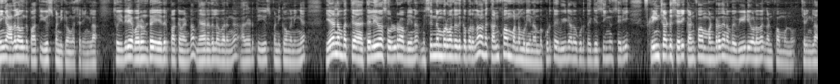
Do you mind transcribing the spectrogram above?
நீங்கள் அதில் வந்து பார்த்து யூஸ் பண்ணிக்கோங்க. சரிங்களா? ஸோ இதிலே வரும்ன்ட்டு எதிர்பார்க்க வேண்டாம். வேறு இதில் பாருங்கள் அதை எடுத்து யூஸ் பண்ணிக்கோங்க நீங்கள் ஏன் நம்ம தெ தெளிவாக சொல்கிறோம் அப்படின்னா மிஷின் நம்பர் வந்ததுக்கப்புறம் தான் அதை கன்ஃபார்ம் பண்ண முடியும். நம்ம கொடுத்த வீடியோவில் கொடுத்த கெஸ்ஸிங்கும் சரி ஸ்க்ரீன்ஷாட்டும் சரி கன்ஃபார்ம் பண்ணுறதை நம்ம வீடியோவில் தான் கன்ஃபார்ம் பண்ணுவோம். சரிங்களா?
